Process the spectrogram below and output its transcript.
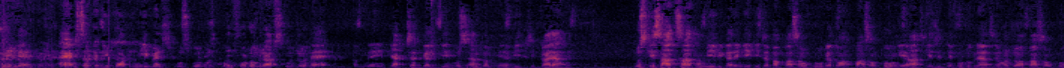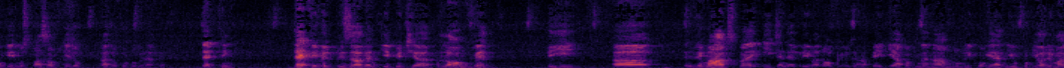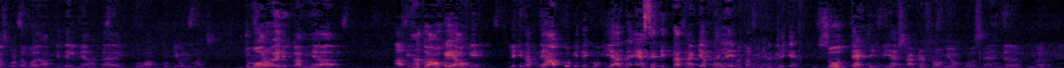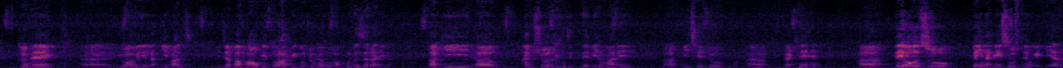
ठीक है? एंड सर्टन इंपॉर्टेंट इवेंट्स उसको उन, उन फोटोग्राफ्स को जो है हमने कैप्चर करके उस एल्बम में अभी चिपकाया है। उसके साथ साथ हम ये भी करेंगे कि जब आप पास आउट हो गए तो आप पास आउट होंगे आज के जितने फोटोग्राफ्स हैं और जो आप पास आउट होंगे उस पास आउट के जो का जो फोटोग्राफ है that thing that we will preserve and keep it along with the uh, remarks by each and every one of you जहाँ पे कि आप अपना नाम नूम लिखोगे and you put your remarks, whatever आपके दिल में आता है, वो आप put your remarks. Tomorrow when you come here, आप यहाँ तो आओगे ही आओगे, लेकिन अपने आप को भी देखोगे, यार मैं ऐसे दिखता था क्या पहले? ठीक है? So that thing we have started from your course and जो है you are very lucky once जब आप आओगे तो आप ही को जो है वो आपको नज़र आएगा। बाकी आई एम श्योर जितने भी हमारे पीछे जो बैठे हैं। दे ऑल्सो कहीं ना कहीं सोचते होंगे कि यार,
